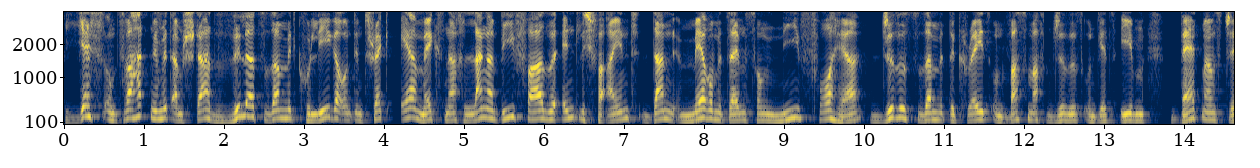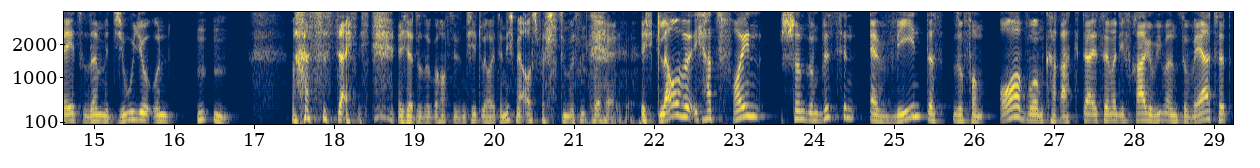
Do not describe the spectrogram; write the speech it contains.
Yes, und zwar hatten wir mit am Start Zilla zusammen mit Kollega und dem Track Air Max nach langer Beef-Phase endlich vereint. Dann Mero mit seinem Song Nie vorher. Jizzes zusammen mit The Crates und Was macht Jizzes? Und jetzt eben Bad Moms J zusammen mit Julio und mm -mm. Was ist da eigentlich? Ich hatte so gehofft, diesen Titel heute nicht mehr aussprechen zu müssen. Ich glaube, ich hatte es vorhin schon so ein bisschen erwähnt, dass so vom Ohrwurm-Charakter ist ja immer die Frage, wie man es so wertet,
